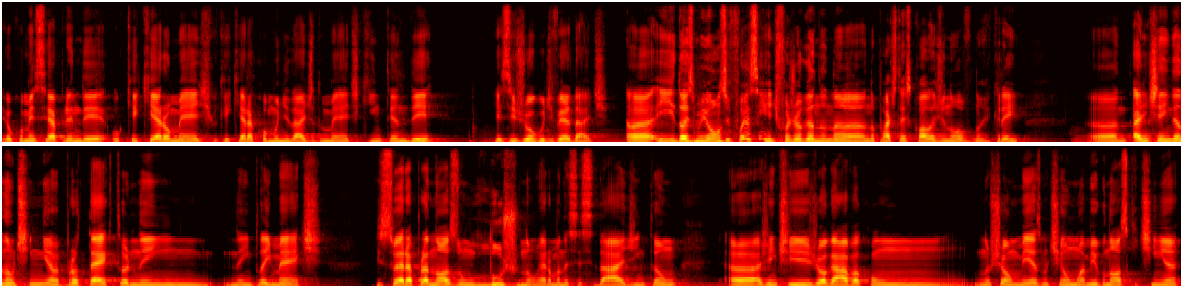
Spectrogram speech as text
eu comecei a aprender o que, que era o Magic, o que, que era a comunidade do Magic e entender esse jogo de verdade. Uh, e 2011 foi assim, a gente foi jogando na, no pátio da escola de novo, no recreio. Uh, a gente ainda não tinha Protector nem, nem Playmatch. Isso era para nós um luxo, não era uma necessidade. Então uh, a gente jogava com no chão mesmo. Tinha um amigo nosso que tinha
